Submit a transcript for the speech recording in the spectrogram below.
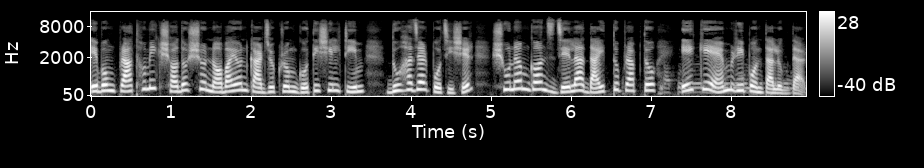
এবং প্রাথমিক সদস্য নবায়ন কার্যক্রম গতিশীল টিম দু হাজার পঁচিশের সুনামগঞ্জ জেলা দায়িত্বপ্রাপ্ত A K M Ripon Talukdar.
